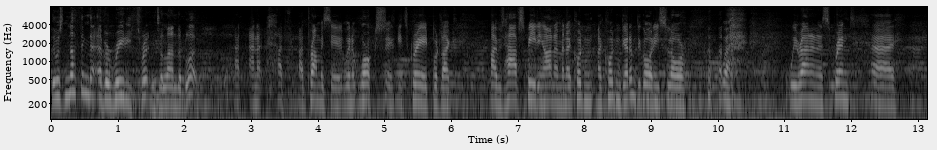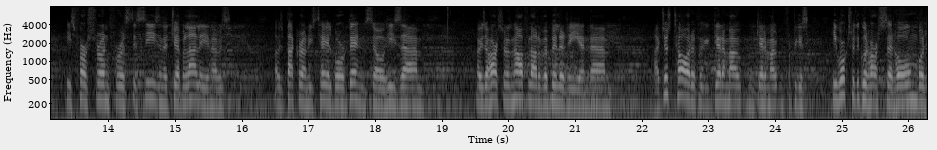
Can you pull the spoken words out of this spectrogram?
There was nothing that ever really threatened to land a blow. And I, I, promise you, when it works, it, it's great. But like, I was half speeding on him, and I couldn't, I couldn't get him to go any slower. we ran in a sprint, uh, his first run for us this season at Jebel Ali, and I was, I was back around his tailboard then. So he's, um, he's a horse with an awful lot of ability, and um, I just thought if I could get him out and get him out, in fr- because he works with the good horses at home, but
